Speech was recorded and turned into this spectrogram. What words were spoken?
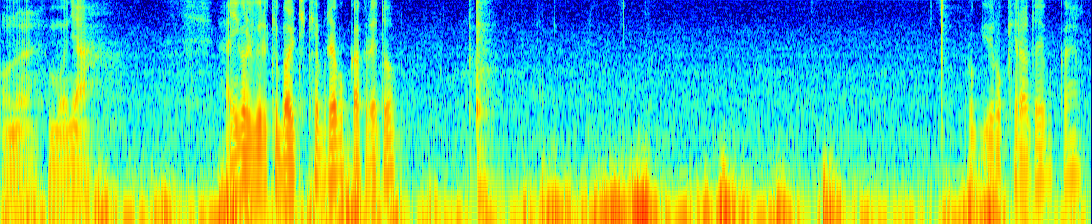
오늘 그 뭐냐. 아, 이걸 이렇게 multi cap을 해볼까 그래도. 이렇게라도 해볼까요?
